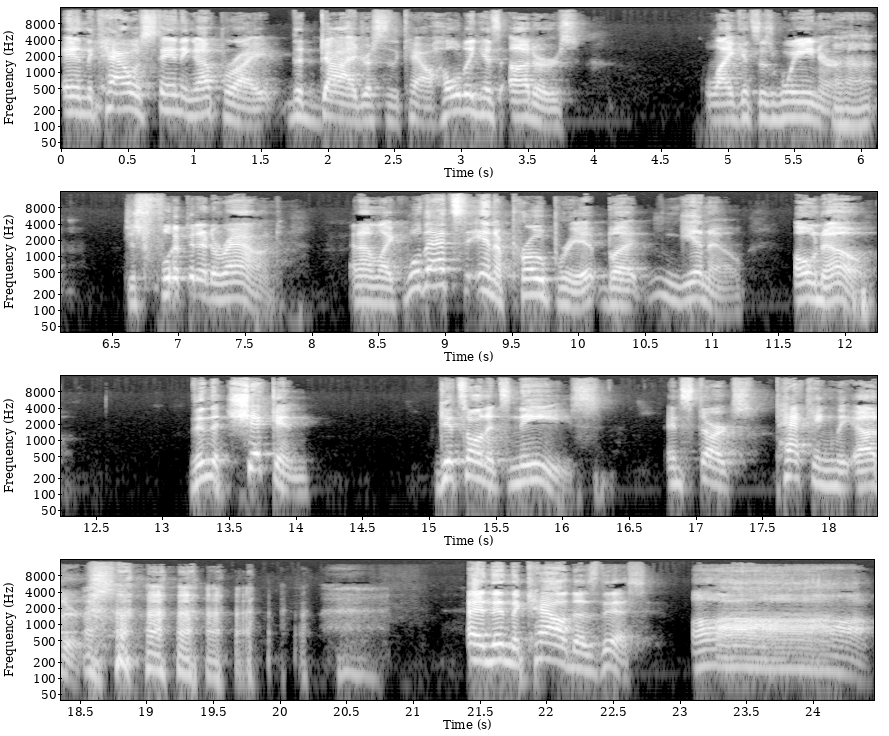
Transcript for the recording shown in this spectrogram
And the cow is standing upright, the guy dressed as a cow, holding his udders like it's his wiener, Uh-huh. just flipping it around. And I'm like, well, that's inappropriate, but you know, oh no. Then the chicken gets on its knees and starts pecking the udders. And then the cow does this. Ah.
